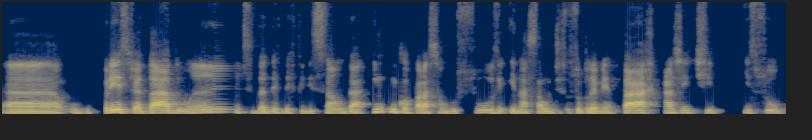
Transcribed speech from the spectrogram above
Uh, o preço é dado antes da definição da incorporação do SUS e, na saúde suplementar. A gente isso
